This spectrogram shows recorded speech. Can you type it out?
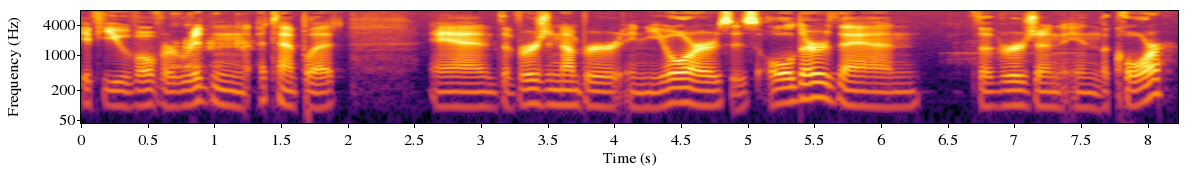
if you've overridden a template and the version number in yours is older than the version in the core,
